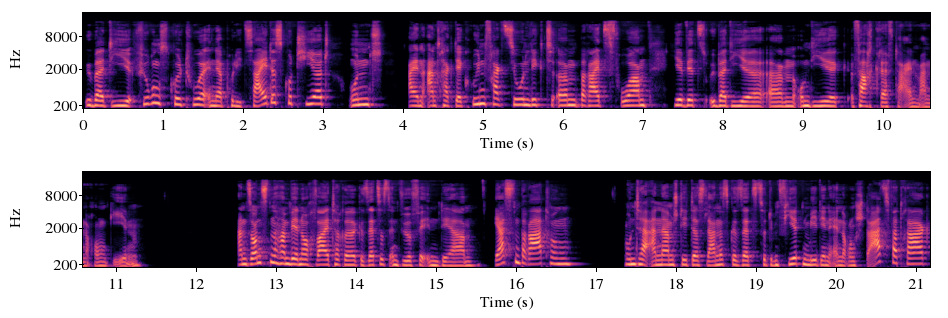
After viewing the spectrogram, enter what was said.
über die Führungskultur in der Polizei diskutiert und ein Antrag der Grünen Fraktion liegt ähm, bereits vor. Hier wird es über die ähm, um die Fachkräfteeinwanderung gehen. Ansonsten haben wir noch weitere Gesetzesentwürfe in der ersten Beratung. Unter anderem steht das Landesgesetz zu dem vierten Medienänderungsstaatsvertrag,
